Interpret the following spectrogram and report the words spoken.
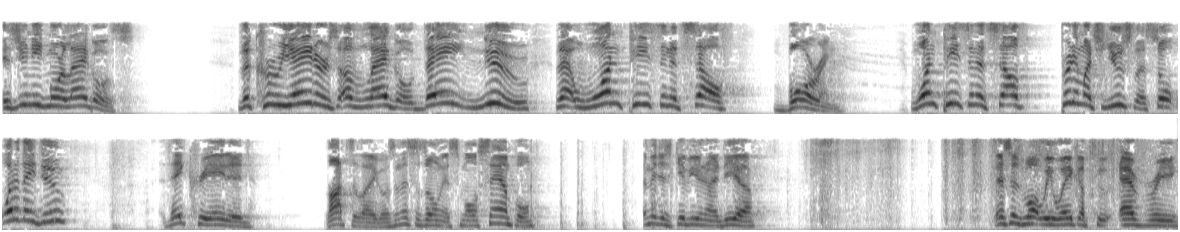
is you need more Legos. The creators of Lego, they knew that one piece in itself, boring. One piece in itself, pretty much useless. So what did they do? They created lots of Legos, and this is only a small sample. Let me just give you an idea. This is what we wake up to every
